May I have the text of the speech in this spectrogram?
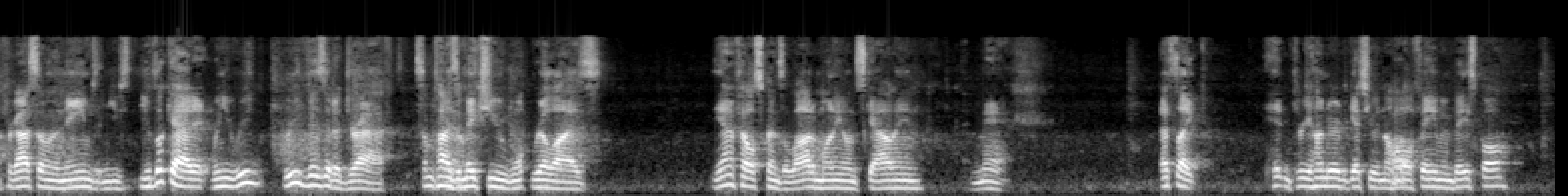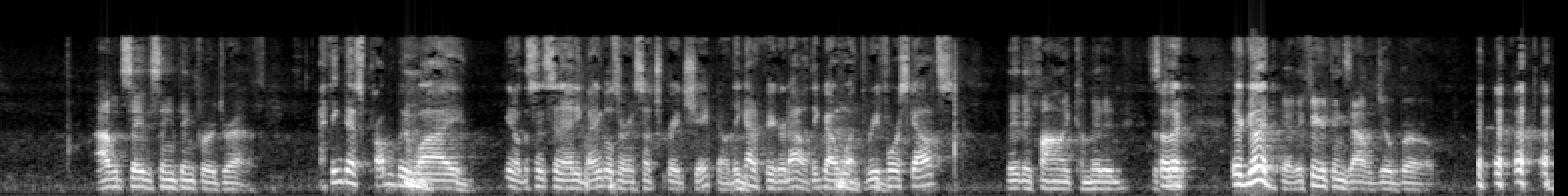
I forgot some of the names. And you you look at it when you re, revisit a draft. Sometimes it makes you realize the NFL spends a lot of money on scouting. Man, that's like hitting 300 gets you in the Hall of Fame in baseball. I would say the same thing for a draft. I think that's probably why you know the Cincinnati Bengals are in such great shape now. They got to figure it out. They've got what three, four scouts, They they finally committed. so they're they're good. yeah they figured things out with Joe Burrow.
